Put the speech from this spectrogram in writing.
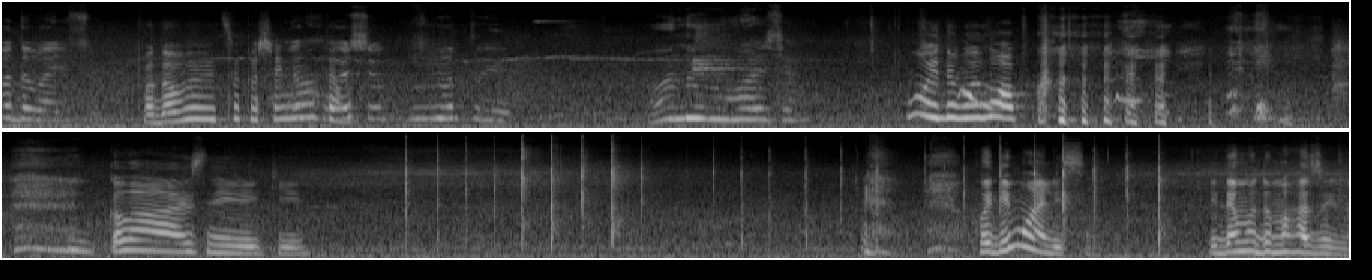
подобається. Подобаються Я кошенята? хочу внутрі. Вона може. Ой, диви лапку. Класні які. Ходімо, Аліса. Йдемо до магазину.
